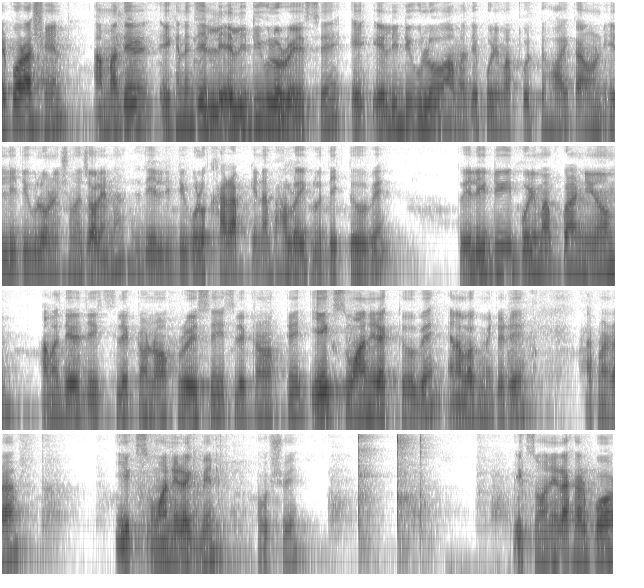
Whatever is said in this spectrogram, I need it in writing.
এরপর আসেন আমাদের এখানে যে এলইডিগুলো রয়েছে, এই এলইডিগুলো আমাদের পরিমাপ করতে হয়। কারণ এলইডিগুলো অনেক সময় জ্বলে না। যদি এলইডিগুলো খারাপ কিনা, ভালো, এগুলো দেখতে হবে। তো এলইডি পরিমাপ করার নিয়ম, আমাদের যে সিলেক্টর নক রয়েছে, এই সিলেক্টর নকটে এক্স ওয়ানে রাখতে হবে। অ্যানালগ মিটারে আপনারা এক্স ওয়ানে রাখবেন, অবশ্যই। এক্স ওয়ানে রাখার পর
